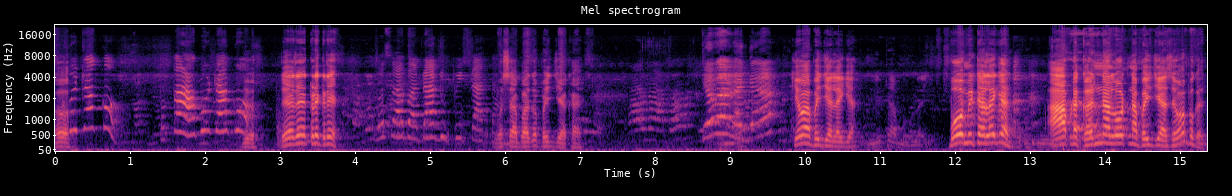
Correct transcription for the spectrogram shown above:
હા. જો. રે રે કડક રે વસાપા તો ભજીયા ખાય. કેવા ભજીયા લાગ્યા? બહુ મીઠા લાગ્યા આ આપણા ઘરના લોટના ભજીયા છે હો ભગત.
